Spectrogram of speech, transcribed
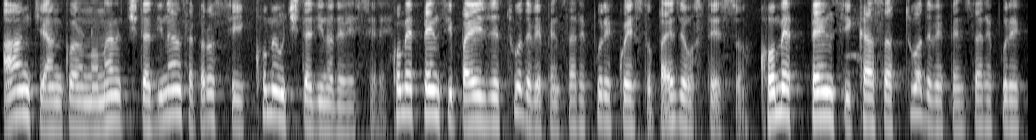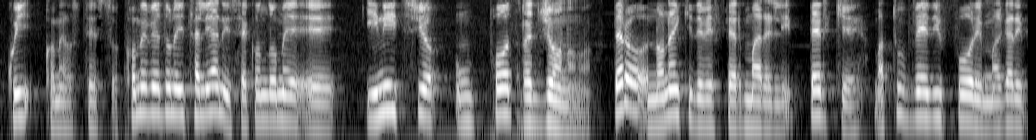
anche ancora non hai cittadinanza, però sei come un cittadino deve essere. Come pensi paese tuo deve pensare pure questo, paese lo stesso. Come pensi casa tua deve pensare pure qui come lo stesso. Come vedono gli italiani, secondo me è inizio un po' ragionano, però non è che deve fermare lì. Perché? Ma tu vedi fuori, magari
